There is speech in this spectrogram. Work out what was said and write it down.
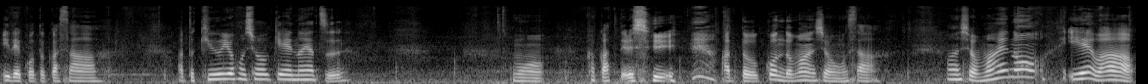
iDeCo とかさあと給与保証系のやつもかかってるし あと今度マンションもさマンション。前の家は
